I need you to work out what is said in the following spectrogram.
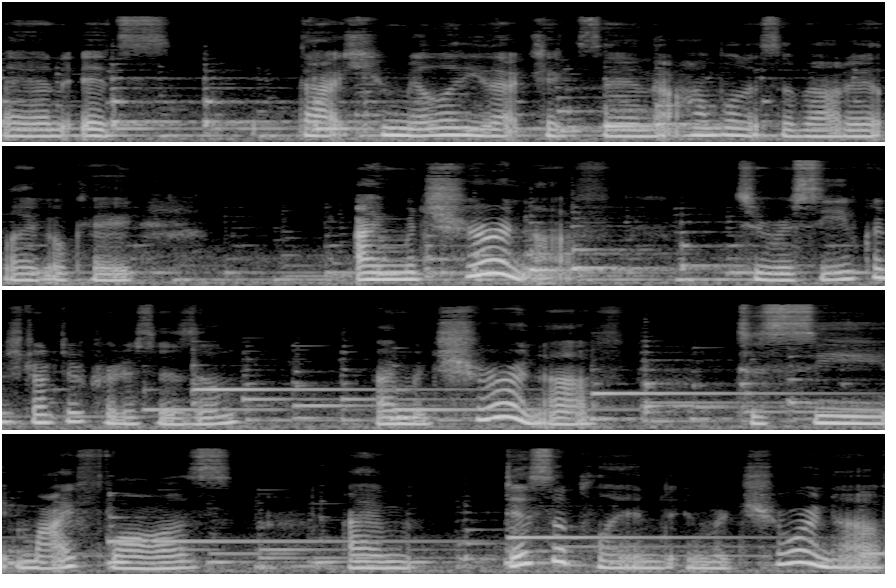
and it's that humility that kicks in, that humbleness about it. Like, okay, I'm mature enough to receive constructive criticism, I'm mature enough to see my flaws, I'm disciplined and mature enough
